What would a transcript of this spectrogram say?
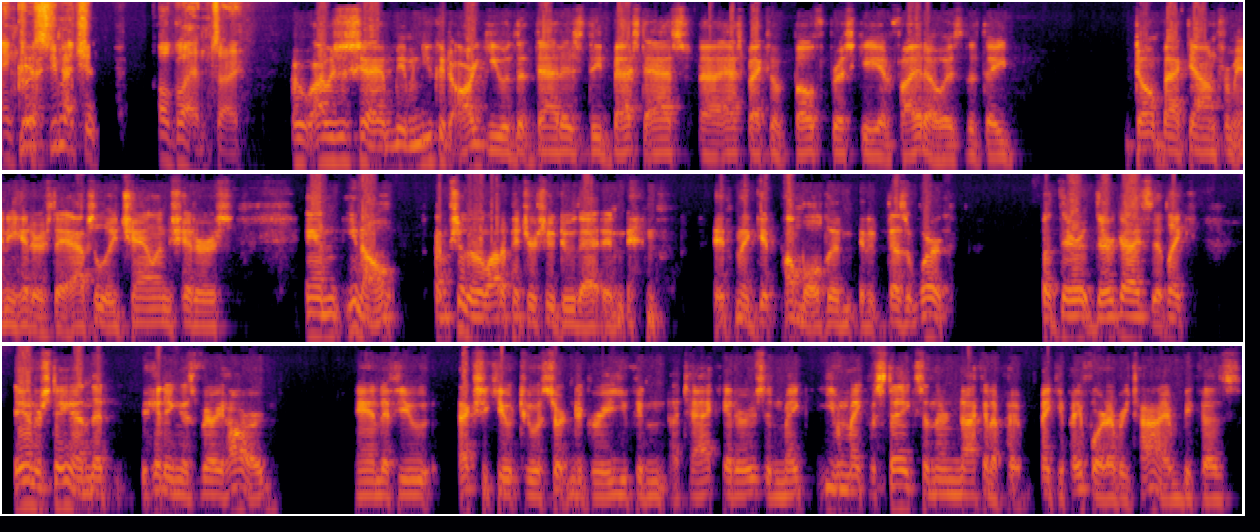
And Chris, yeah. you mentioned. Oh, go ahead. I'm sorry. Oh, I was just saying. I mean, you could argue that that is the best as, uh, aspect of both Brieske and Faedo is that they don't back down from any hitters. They absolutely challenge hitters. And, you know, I'm sure there are a lot of pitchers who do that and, and, and they get pummeled and, and, it doesn't work. But they're, they're guys that, like, they understand that hitting is very hard. And if you execute to a certain degree, you can attack hitters and make even make mistakes, and they're not going to make you pay for it every time because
